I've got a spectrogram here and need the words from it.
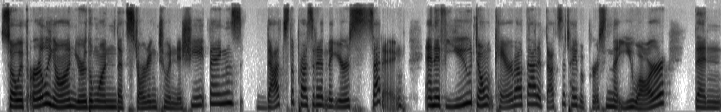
So if early on you're the one that's starting to initiate things, that's the precedent that you're setting. And if you don't care about that, if that's the type of person that you are, then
